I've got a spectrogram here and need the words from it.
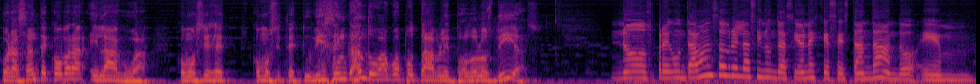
Corazán te cobra el agua como si, como si te estuviesen dando agua potable todos los días. Nos preguntaban sobre las inundaciones que se están dando en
